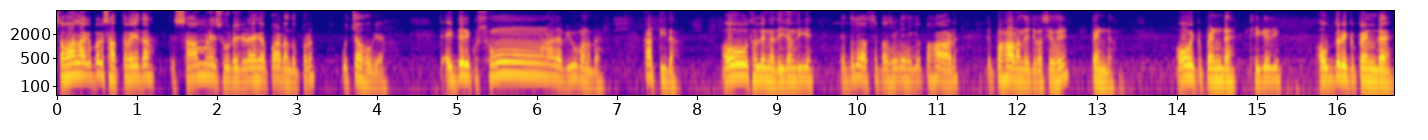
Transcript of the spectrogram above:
ਸਮਾਂ ਲਗਭਗ 7 ਵਜੇ ਦਾ ਤੇ ਸਾਹਮਣੇ ਸੂਰਜ ਜਿਹੜਾ ਹੈਗਾ ਪਹਾੜਾਂ ਦੇ ਉੱਪਰ ਉੱਚਾ ਹੋ ਗਿਆ। ਤੇ ਇੱਧਰ ਇੱਕ ਸੋਹਣਾ ਜਿਹਾ ਵਿਊ ਬਣਦਾ ਘਾਟੀ ਦਾ। ਉਹ ਥੱਲੇ ਨਦੀ ਜਾਂਦੀ ਹੈ ਤੇ ਇੱਧਰਲੇ ਆਸੇ-ਪਾਸੇ ਜਿਹੜੇ ਹੈਗੇ ਪਹਾੜ ਤੇ ਪਹਾੜਾਂ ਦੇ ਵਿੱਚ ਵਸੇ ਹੋਏ ਪਿੰਡ। ਉਹ ਇੱਕ ਪਿੰਡ ਹੈ, ਠੀਕ ਹੈ ਜੀ? ਉਧਰ ਇੱਕ ਪਿੰਡ ਹੈ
